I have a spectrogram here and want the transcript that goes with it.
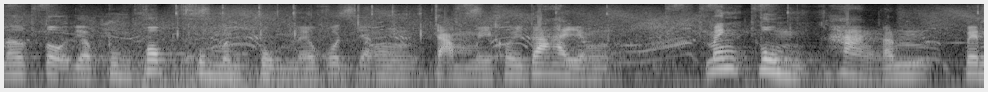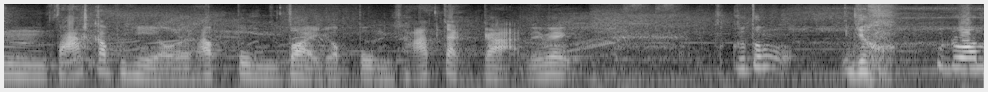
นารุโตะเดี๋ยวปุ่มควบคุมมันปุ่มไหนก็ยังจำไม่ค่อยได้ยังแม่งปุ่มห่างกันเป็นฟ้ากับเหวเลยครับปุ่มต่อยกับปุ่มชาร์จจักรกะนี่แม่งกูต้องเดี๋ยวกูโดน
